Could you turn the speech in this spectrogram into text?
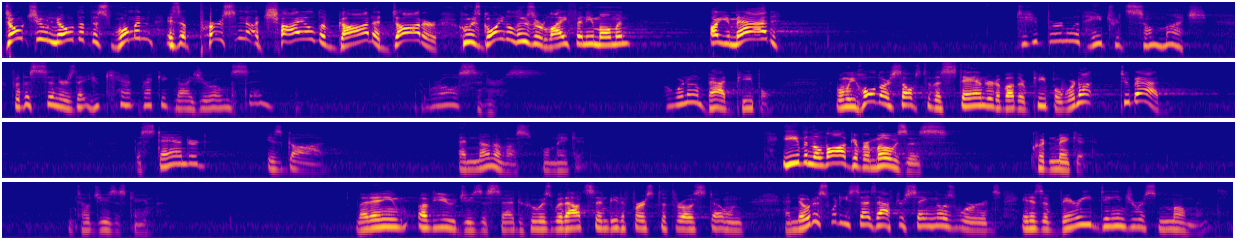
Don't you know that this woman is a person, a child of God, a daughter who is going to lose her life any moment? Are you mad? Do you burn with hatred so much for the sinners that you can't recognize your own sin? And we're all sinners. But we're not bad people. When we hold ourselves to the standard of other people, we're not too bad. The standard is God, and none of us will make it. Even the lawgiver Moses couldn't make it until Jesus came. Let any of you, Jesus said, who is without sin be the first to throw a stone. And notice what he says after saying those words. It is a very dangerous moment.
